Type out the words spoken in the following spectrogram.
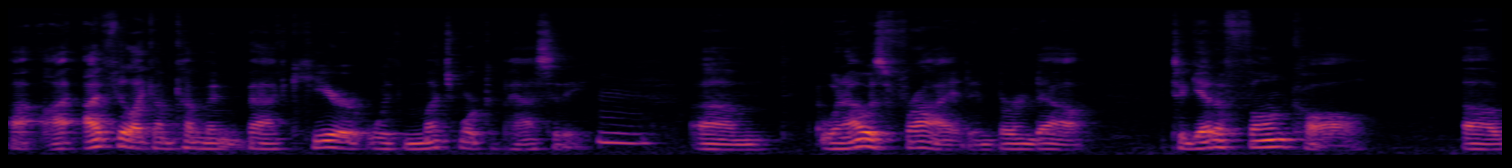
Uh, I, I feel like I'm coming back here with much more capacity. Um, when I was fried and burned out, to get a phone call uh,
